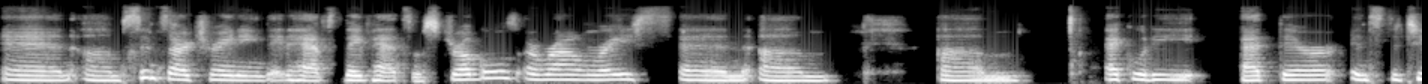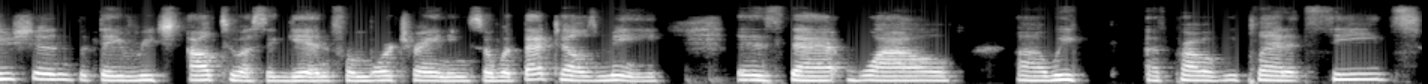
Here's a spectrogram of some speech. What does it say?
And um, since our training, they have they've had some struggles around race and um, um, equity at their institution, but they reached out to us again for more training. So what that tells me is that while uh, we have probably planted seeds.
